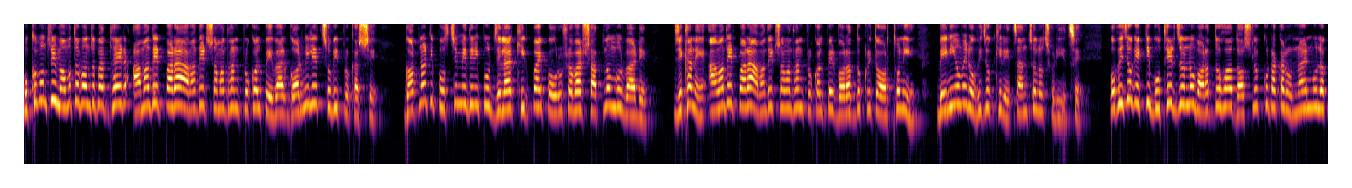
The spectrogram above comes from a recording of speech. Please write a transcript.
মুখ্যমন্ত্রী মমতা বন্দ্যোপাধ্যায়ের আমাদের পাড়া, আমাদের সমাধান প্রকল্পে এবার গরমিলের ছবি প্রকাশ্যে। ঘটনাটি পশ্চিম মেদিনীপুর জেলার ক্ষীরপাই পৌরসভার সাত নম্বর ওয়ার্ডের, যেখানে আমাদের পাড়া, আমাদের সমাধান প্রকল্পের বরাদ্দকৃত অর্থ নিয়ে বেনিয়মের অভিযোগ ঘিরে চাঞ্চল্য ছড়িয়েছে। অভিযোগ, একটি বুথের জন্য বরাদ্দ হওয়া দশ লক্ষ টাকার উন্নয়নমূলক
